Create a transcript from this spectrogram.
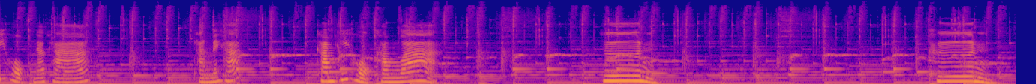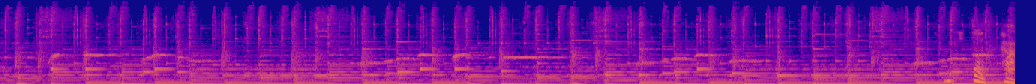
ที่หกนะคะ ทันไหมคะคำที่หกคำว่า คืน คืน ที่เจ็ดค่ะ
